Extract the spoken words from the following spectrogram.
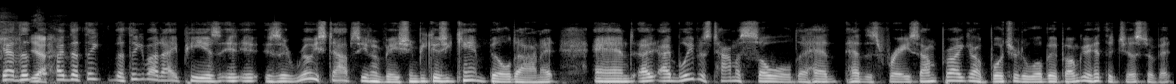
Yeah, the, Yeah. The, the thing the thing about IP is it, it is it really stops the innovation because you can't build on it. And I, I believe it's Thomas Sowell that had had this phrase. I'm probably going to butcher it a little bit, but I'm going to hit the gist of it.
